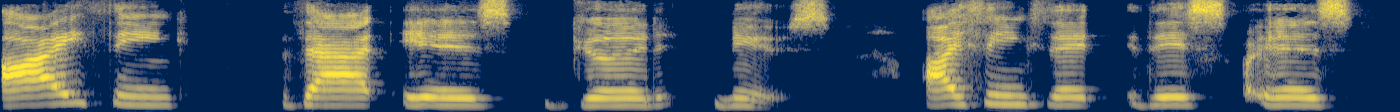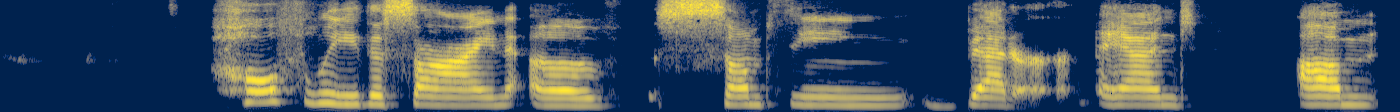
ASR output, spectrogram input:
I think that is good news. I think that this is hopefully the sign of something better. And um,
